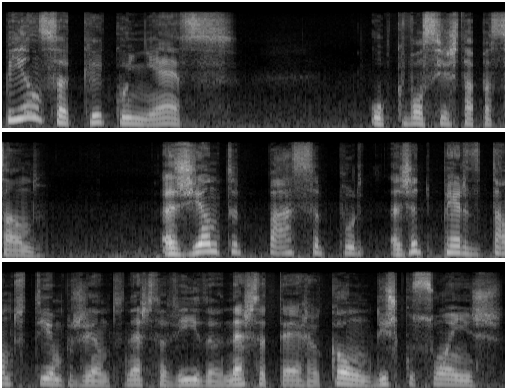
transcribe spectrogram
pensa que conhece o que você está passando, a gente passa por. A gente perde tanto tempo, gente, nesta vida, nesta terra, com discussões,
